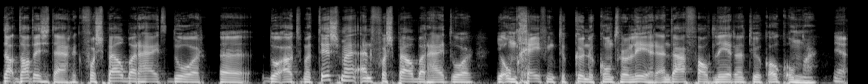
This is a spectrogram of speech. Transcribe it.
dat, dat is het eigenlijk. Voorspelbaarheid door, uh, door automatisme en voorspelbaarheid door je omgeving te kunnen controleren. En daar valt leren natuurlijk ook onder. Ja.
